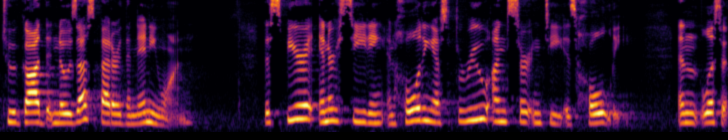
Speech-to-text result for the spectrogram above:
to a God that knows us better than anyone. The Spirit interceding and holding us through uncertainty is holy. And listen,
